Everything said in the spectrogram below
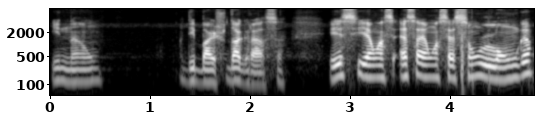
e não debaixo da graça. Esse é uma, essa é uma sessão longa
